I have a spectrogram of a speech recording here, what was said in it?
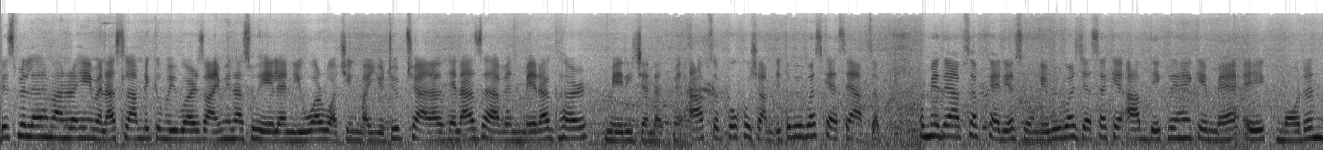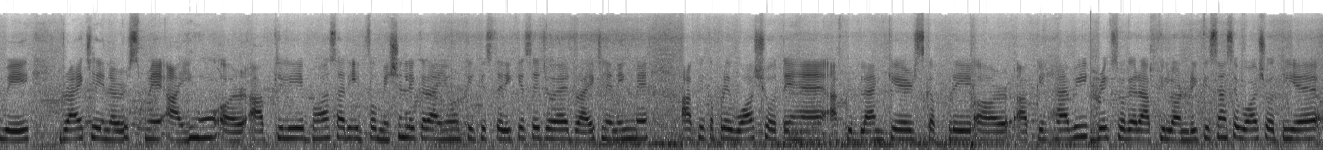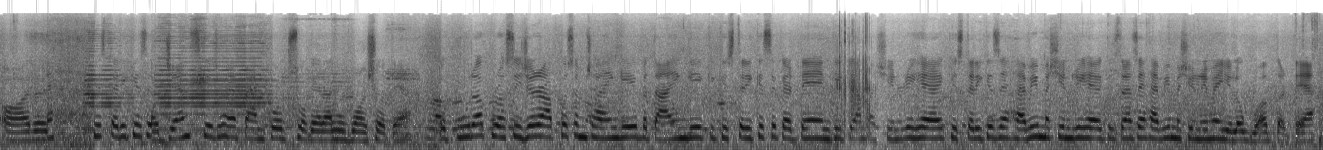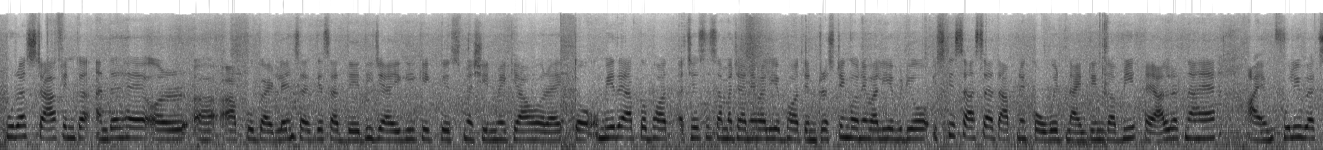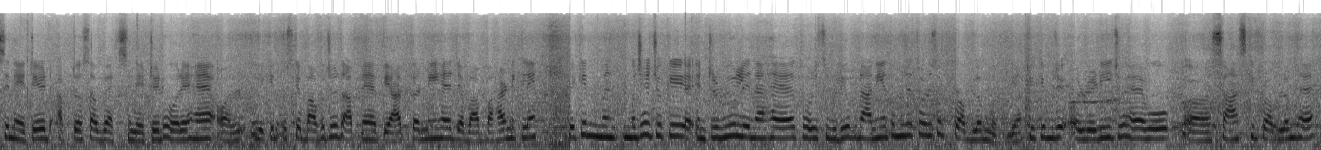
बिसमीम viewers I Hina Suhel and you are watching my YouTube channel Hina's heaven मेरा घर, मेरी जन्नत में। आप सबको खुश आमदी तो वीवर्स कैसे हैं आप सब? उम्मीद है आप सब खैरियत होंगे। वीवर्स जैसा कि आप देख रहे हैं कि मैं एक मॉडर्न वे ड्राई क्लीनर्स में आई हूँ और आपके लिए बहुत सारी इन्फॉर्मेशन लेकर आई हूँ कि किस तरीके से जो है ड्राई क्लिनिंग में आपके कपड़े वॉश होते हैं, आपके ब्लैंकेट्स कपड़े और आपके हैवी ब्रिक्स वगैरह आपकी लॉन्ड्री किस तरह से वॉश होती है और किस तरीके से जेंट्स के जो है पैन कोट्स वगैरह वो वॉश होते हैं। तो पूरा प्रोसीजर आपको समझाएँगे, बताएँगे कि किस तरीके से करते हैं, इनकी क्या मशीनरी है, किस तरीके से हैवी मशीनरी है, किस तरह से हैवी मशीनरी में ये लोग वर्क करते हैं। पूरा स्टाफ इनका अंदर है और आपको गाइडलाइन सर के साथ दे दी जाएगी कि किस मशीन में क्या हो रहा है। तो उम्मीद है आपको बहुत अच्छे से समझ आने वाली है, बहुत इंटरेस्टिंग होने वाली है वीडियो। इसके साथ साथ आपने कोविड नाइन्टीन का भी ख्याल रखना है। आई एम फुली वैक्सीनेटेड अब तो सब वैक्सीनेटेड हो रहे हैं और लेकिन उसके बावजूद आपने एहतियात करनी है जब आप बाहर निकलें। लेकिन मुझे चूँकि इंटरव्यू लेना है थोड़ी सी वीडियो बनानी है तो मुझे थोड़ी सी प्रॉब्लम होती है क्योंकि मुझे ऑलरेडी जो है वो सांस की प्रॉब्लम है।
